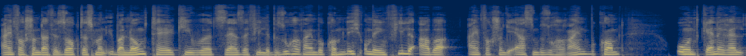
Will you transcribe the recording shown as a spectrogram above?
einfach schon dafür sorgt, dass man über Longtail-Keywords sehr, sehr viele Besucher reinbekommt. Nicht unbedingt viele, aber einfach schon die ersten Besucher reinbekommt und generell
